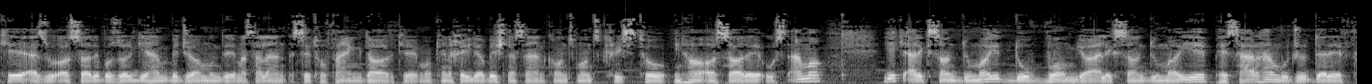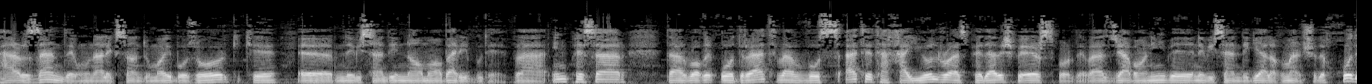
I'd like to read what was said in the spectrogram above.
که از او آثار بزرگی هم به جا مونده. مثلا سه تفنگدار که ممکنه خیلی بشناسن کانت مونت کریستو اینها آثار اوست. اما یک الکساندرومای دوم یا الکساندرومای پسر هم وجود داره فرزند اون الکساندرومای بزرگ که نویسنده نامآوری بوده. و این پسر در واقع قدرت و وسعت تخیل رو از پدرش به ارث برده و از جوانی به نویسندگی علاقمند شده. خود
